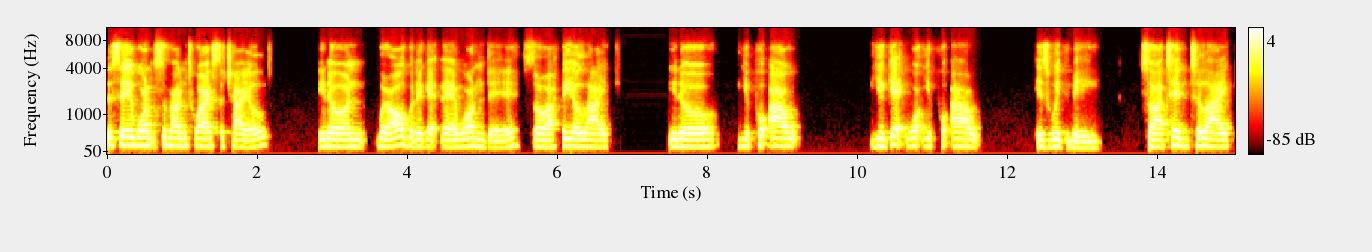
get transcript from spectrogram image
they say once a man, twice a child, you know, and we're all going to get there one day. So I feel like, you know, you put out you get what you put out is with me. So I tend to like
